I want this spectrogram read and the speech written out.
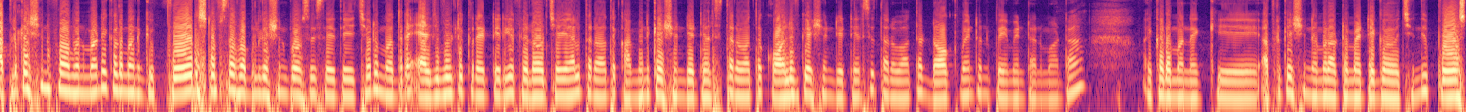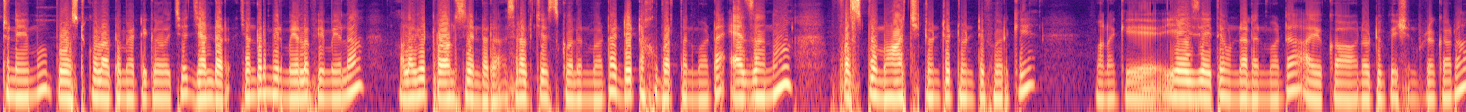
అప్లికేషన్ ఫామ్ అనమాట ఇక్కడ మనకి four steps of application process అయితే ఇచ్చారు. మొదట ఎలిజిబిలిటీ క్రైటీరియా ఫిల్ అవుట్ చేయాలి తర్వాత కమ్యూనికేషన్ డీటెయిల్స్ తర్వాత క్వాలిఫికేషన్ డీటెయిల్స్ తర్వాత డాక్యుమెంట్ అండ్ పేమెంట్ అనమాట ఇక్కడ మనకి అప్లికేషన్ నెంబర్ ఆటోమేటిక్గా వచ్చింది. పోస్ట్ నేమ్ పోస్ట్ కాల్ ఆటోమేటిక్గా వచ్చే జెండర్ జెండర్ మీరు మేలా ఫీమేలా అలాగే ట్రాన్స్జెండర్ సెలెక్ట్ చేసుకోవాలన్నమాట. డేట్ ఆఫ్ బర్త్ అనమాట as on first March twenty twenty ఫోర్కి మనకి ఏజ్ అయితే ఉండాలన్నమాట ఆ యొక్క నోటిఫికేషన్ ప్రకారం.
